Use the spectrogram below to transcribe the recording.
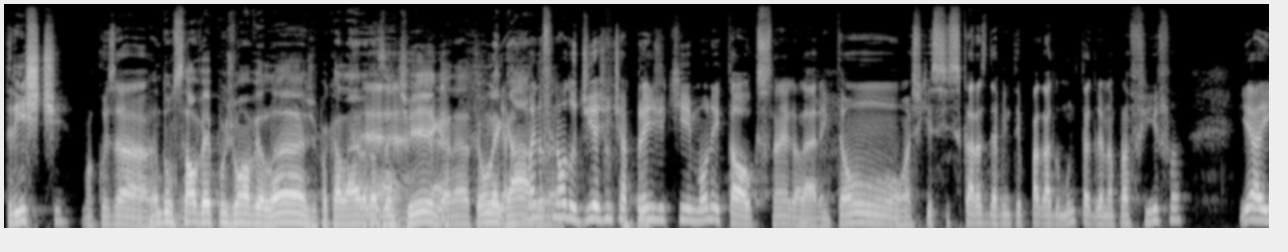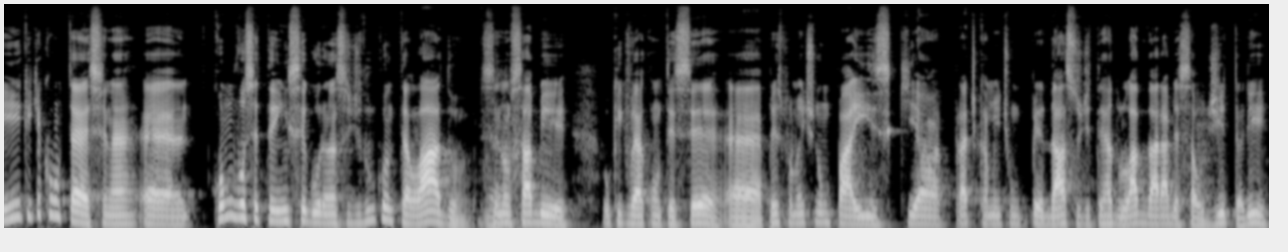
triste, uma coisa. Manda um salve aí pro João Avelange, pra aquela era é, das antigas, é. né? Tem um legado. Mas no né? final do dia a gente aprende que money talks, né, galera? Então, acho que esses caras devem ter pagado muita grana pra FIFA. E aí, o que, que acontece, né? É, como você tem insegurança de tudo quanto é lado, você é. não sabe o que, vai acontecer, é, principalmente num país que é praticamente um pedaço de terra do lado da Arábia Saudita ali.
